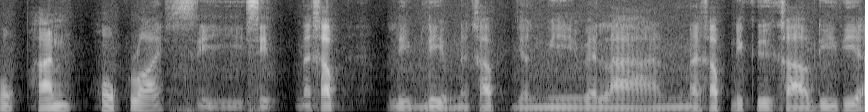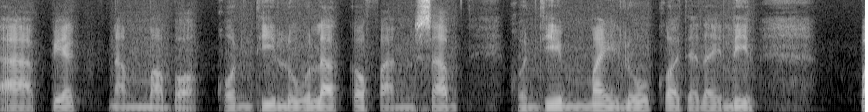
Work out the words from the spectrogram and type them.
6,640 นะครับรีบๆนะครับ ยังมีเวลานะครับ นี่คือข่าวดีที่อาเปียกนำมาบอกคนที่รู้แล้วก็ฟังซ้ำคนที่ไม่รู้ก็จะได้รีบไป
